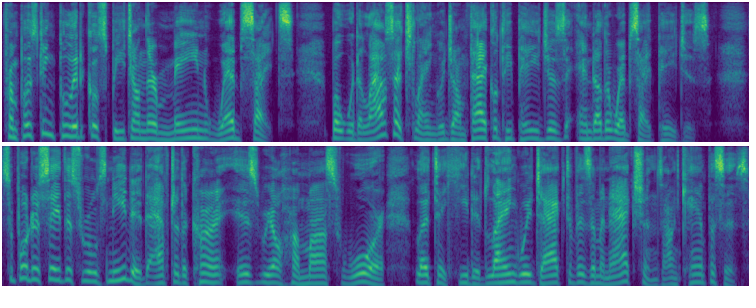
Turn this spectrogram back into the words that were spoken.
from posting political speech on their main websites, but would allow such language on faculty pages and other website pages. Supporters say this rule is needed after the current Israel Hamas war led to heated language, activism, and actions on campuses.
